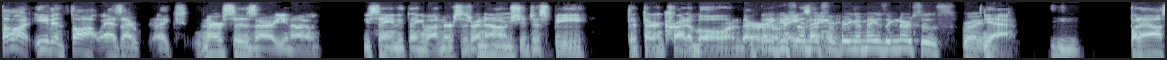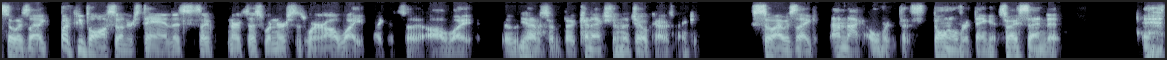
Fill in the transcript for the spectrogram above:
thought, even thought, as I like, nurses are, you know, you say anything about nurses right now, Mhm. it should just be that they're incredible and they're Thank amazing. you so much for being amazing nurses. Right. yeah, Mhm. but I also was like, but people also understand this is like nurse. That's what nurses wear, all white. Like it's uh, all white. That Yeah. the connection, the joke I was making. So I was like, I'm not over this. Don't overthink it. So I send it, and,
